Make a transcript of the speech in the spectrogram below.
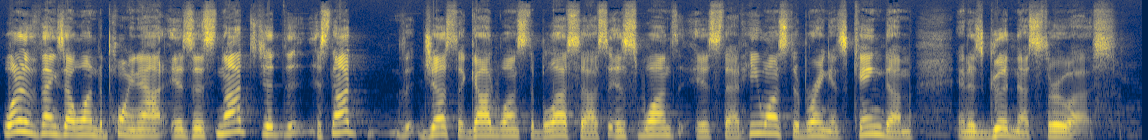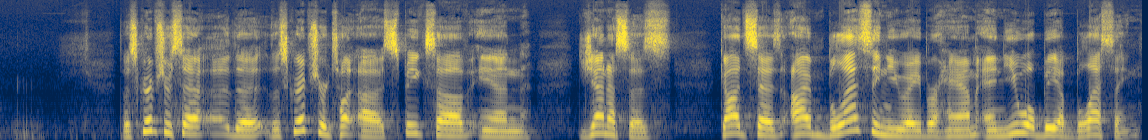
One of the things I wanted to point out is it's not it's not just that God wants to bless us, it's, one, it's that He wants to bring His kingdom and His goodness through us. The scripture, sa- the, the scripture t- uh, speaks of in Genesis, God says, I'm blessing you, Abraham, and you will be a blessing.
